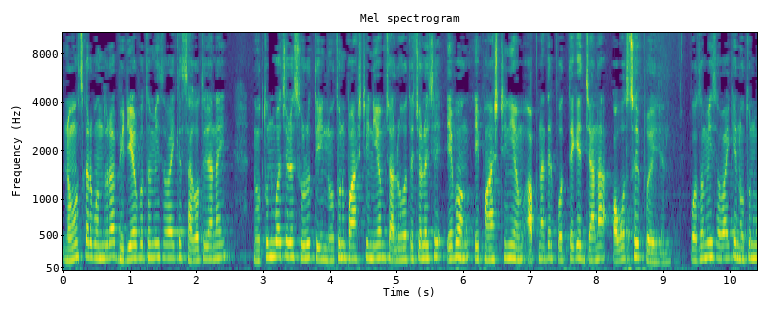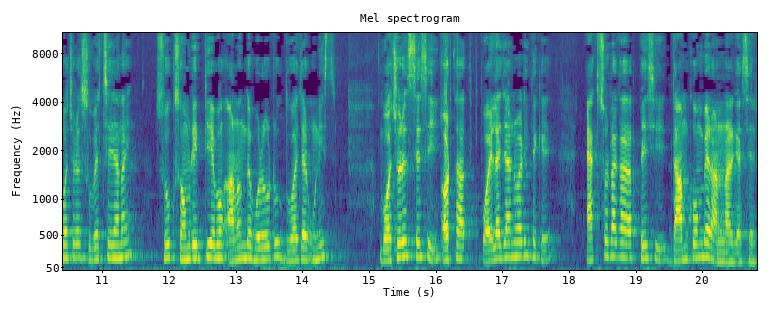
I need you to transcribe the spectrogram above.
নমস্কার বন্ধুরা, ভিডিওর প্রথমেই সবাইকে স্বাগত জানাই। নতুন বছরের শুরুতেই নতুন পাঁচটি নিয়ম চালু হতে চলেছে এবং এই পাঁচটি নিয়ম আপনাদের প্রত্যেকের জানা অবশ্যই প্রয়োজন। প্রথমেই সবাইকে নতুন বছরের শুভেচ্ছা জানাই। সুখ, সমৃদ্ধি এবং আনন্দে ভরে উঠুক দু হাজার উনিশ বছরের শেষেই অর্থাৎ পয়লা জানুয়ারি থেকে একশো টাকার বেশি দাম কমবে রান্নার গ্যাসের।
